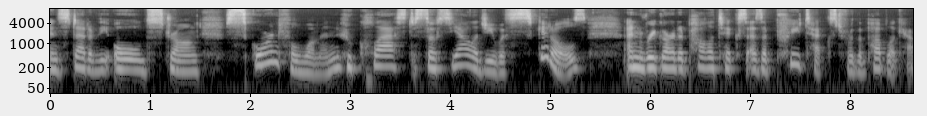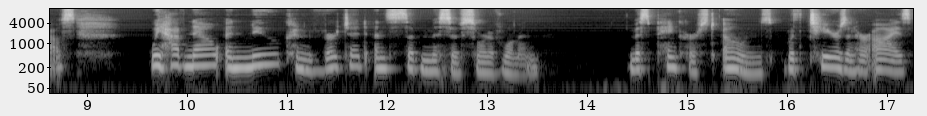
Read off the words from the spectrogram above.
Instead of the old, strong, scornful woman who classed sociology with skittles and regarded politics as a pretext for the public house, we have now a new, converted, and submissive sort of woman Miss Pankhurst owns, with tears in her eyes,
